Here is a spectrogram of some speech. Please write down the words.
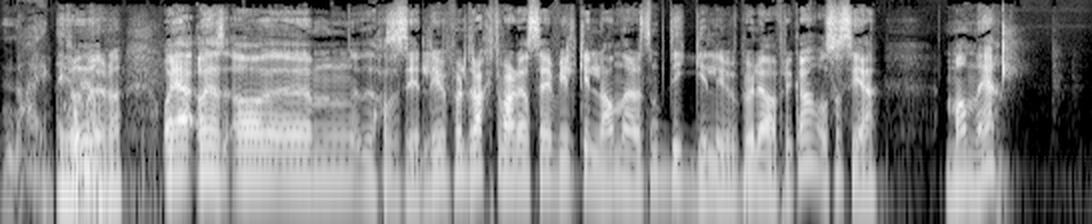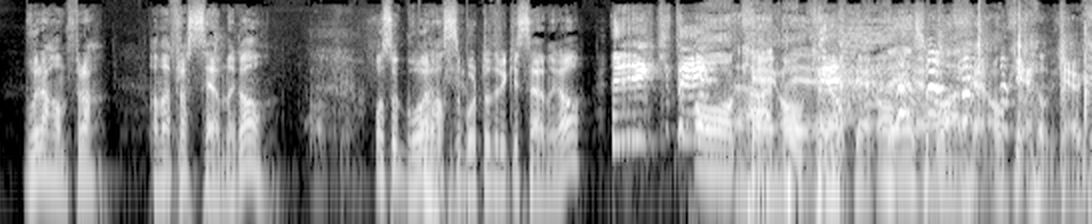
Nei. Jo, jo. Og, jeg, og, jeg, og um, Hasse sier Liverpool-drakt, hva er det å se? Hvilke land er det som digger Liverpool i Afrika? Og så sier jeg Mané. Hvor er han fra? Han er fra Senegal. Og så går Hasse bort og trykker Senegal. Riktig! Ok, Ja, det ok, ok. det er så bra, det. Ok, ok, ok.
